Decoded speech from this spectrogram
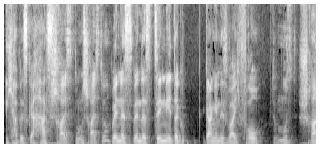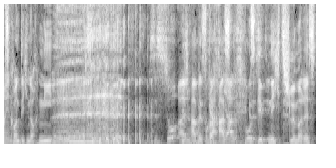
Ich habe es gehasst. Schreist du? Schreist du? Wenn das, wenn das 10 Meter gegangen ist, war ich froh. Du musst schreien. Das konnte ich noch nie. Das ist so ein Ich habe es gehasst. Es gibt Ding. nichts Schlimmeres.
